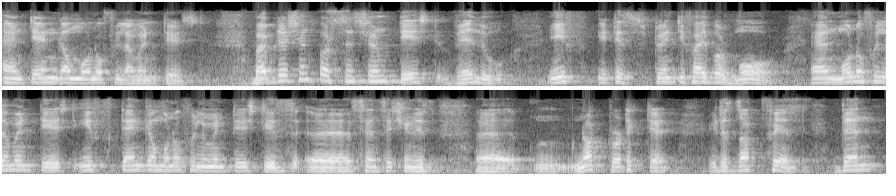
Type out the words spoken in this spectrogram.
and 10 gram monofilament test. Vibration perception test value if it is 25 or more and monofilament test if 10 gram monofilament test is uh, sensation is uh, not protected it is not felt then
